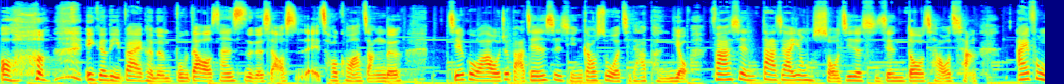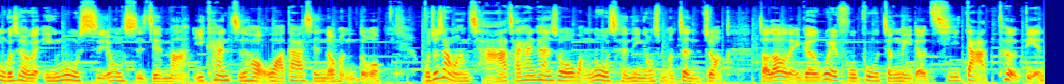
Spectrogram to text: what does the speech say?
哦，一个礼拜可能不到三四个小时，诶，超夸张的。结果啊，我就把这件事情告诉我其他朋友，发现大家用手机的时间都超长。iPhone 不是有个荧幕使用时间吗？一看之后，哇，大家时间都很多。我就上网查查看看，说网络成瘾有什么症状，找到了一个卫福部整理的七大特点。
